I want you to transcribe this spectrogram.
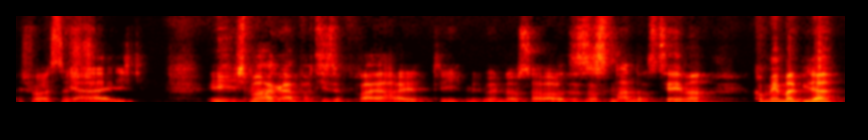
Ich weiß nicht. Ja, ich, ich mag einfach diese Freiheit, die ich mit Windows habe. Aber das ist ein anderes Thema. Kommen wir mal wieder,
